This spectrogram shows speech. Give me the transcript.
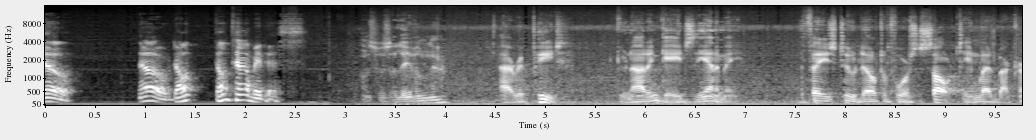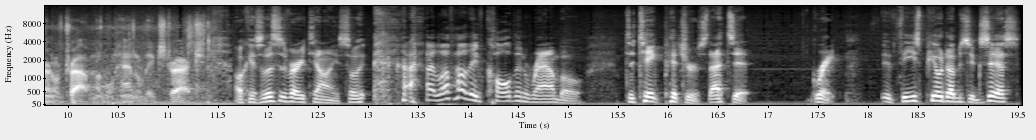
No, no, don't don't tell me this. I'm supposed to leave him there? I repeat, do not engage the enemy. The Phase 2 Delta Force assault team, led by Colonel Trautman, will handle the extraction. Okay, so this is very telling. So I love how they've called in Rambo to take pictures. That's it. Great. If these POWs exist,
